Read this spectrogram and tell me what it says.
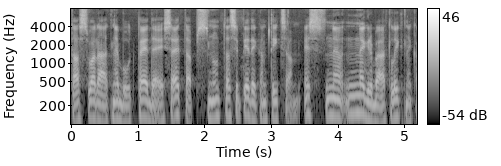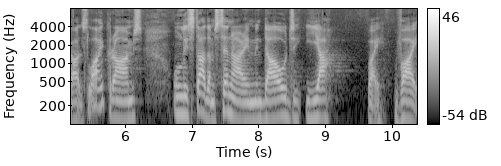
tas varētu nebūt pēdējais etaps, nu, tas ir pietiekami ticami. Es ne, negribētu likt nekādas laikrājumus, un līdz tādam scenārijam ir daudzi ja vai vai,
